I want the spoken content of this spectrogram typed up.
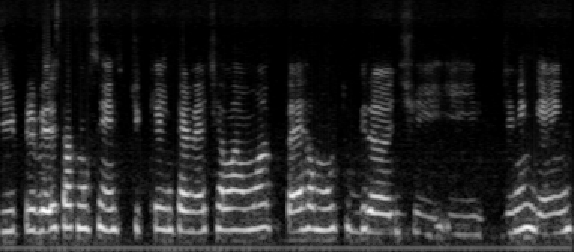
de primeiro estar consciente de que a internet ela é uma terra muito grande e de ninguém,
